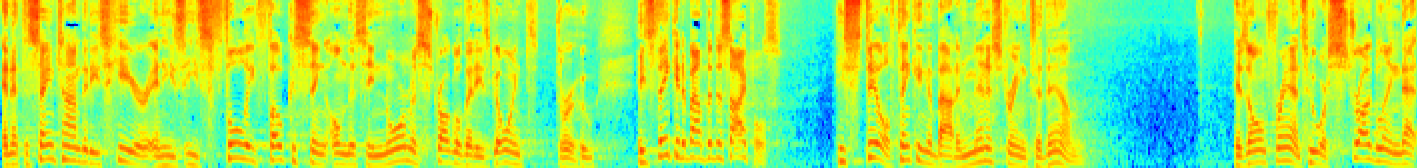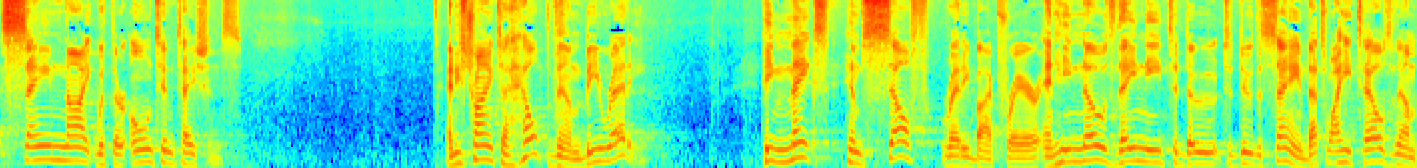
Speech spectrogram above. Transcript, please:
And at the same time that he's here and he's, he's fully focusing on this enormous struggle that he's going through, he's thinking about the disciples. He's still thinking about and ministering to them, his own friends who are struggling that same night with their own temptations. And he's trying to help them be ready. He makes himself ready by prayer, and he knows they need to do, to do the same. That's why he tells them,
